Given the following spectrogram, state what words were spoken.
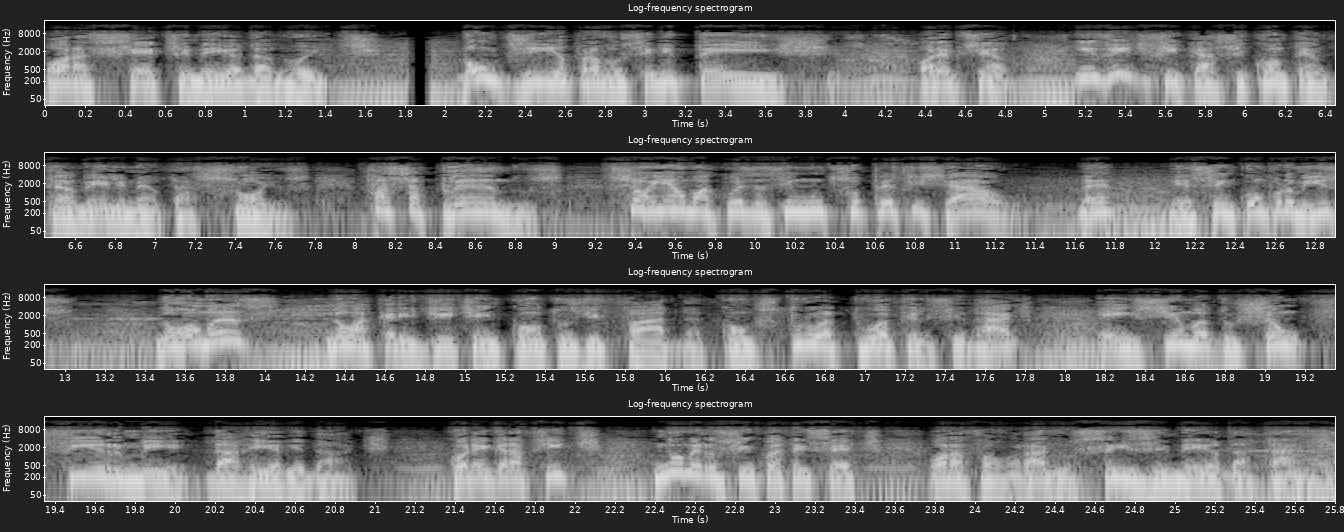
hora sete e meia da noite. Bom dia para você de peixes. Olha, Vicente, em vez de ficar se contentando em alimentar sonhos, faça planos. Sonhar é uma coisa assim muito superficial, né? E sem compromisso. No romance, não acredite em contos de fada. Construa tua felicidade em cima do chão firme da realidade. Coregrafite, número 57, hora favorável, seis e meia da tarde.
